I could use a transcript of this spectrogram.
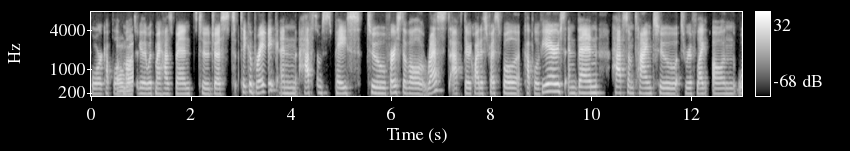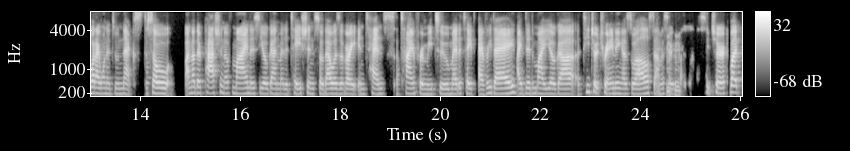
for a couple of oh, months wow. together with my husband to just take a break and have some space to first of all rest after quite a stressful couple of years and then have some time to to reflect on what I want to do next. So another passion of mine is yoga and meditation. So that was a very intense time for me to meditate every day. I did my yoga uh, teacher training as well. So I'm a certified teacher. But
